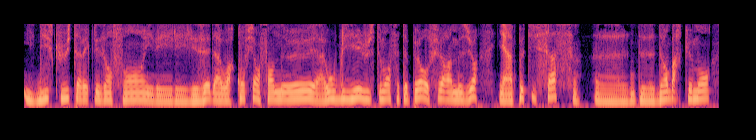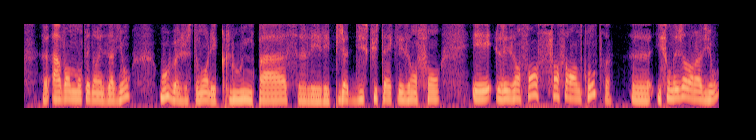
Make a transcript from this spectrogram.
ils discutent avec les enfants, ils les, les, aident à avoir confiance en eux et à oublier justement cette peur au fur et à mesure. Il y a un petit sas euh, d'embarquement euh, avant de monter dans les avions où bah, justement les clowns passent, les, les, pilotes discutent avec les enfants et les enfants, sans s'en rendre compte, euh, ils sont déjà dans l'avion,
